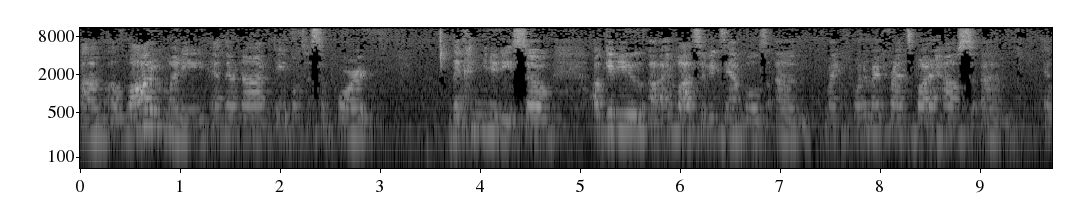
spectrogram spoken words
um, a lot of money and they're not able to support the community. So I'll give you, I have lots of examples. Um, my, one of my friends bought a house um, in,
